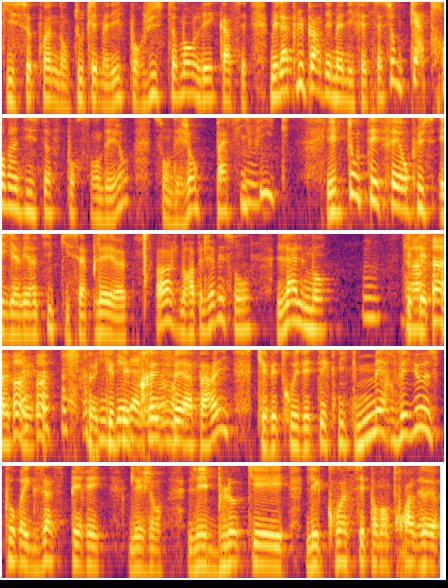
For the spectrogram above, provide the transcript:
qui se pointent dans toutes les manifs pour justement les casser. Mais la plupart des manifestations, 99% des gens sont des gens pacifiques. Et tout est fait en plus. Et il y avait un type qui s'appelait, euh, oh, je me rappelle jamais son nom, l'allemand. Qui était préfet, euh, qui était préfet ouais. à Paris, qui avait trouvé des techniques merveilleuses pour exaspérer les gens, les bloquer, les coincer pendant trois heures,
